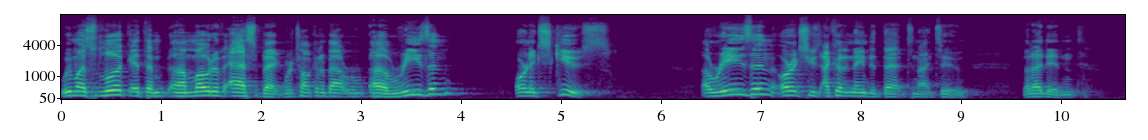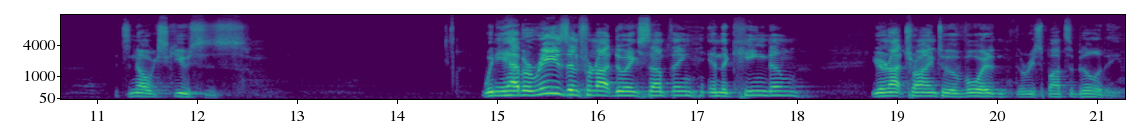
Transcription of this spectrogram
we must look at the uh, motive aspect. We're talking about a reason or an excuse. A reason or excuse. I could have named it that tonight too, but I didn't. It's no excuses. When you have a reason for not doing something in the kingdom, you're not trying to avoid the responsibility.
